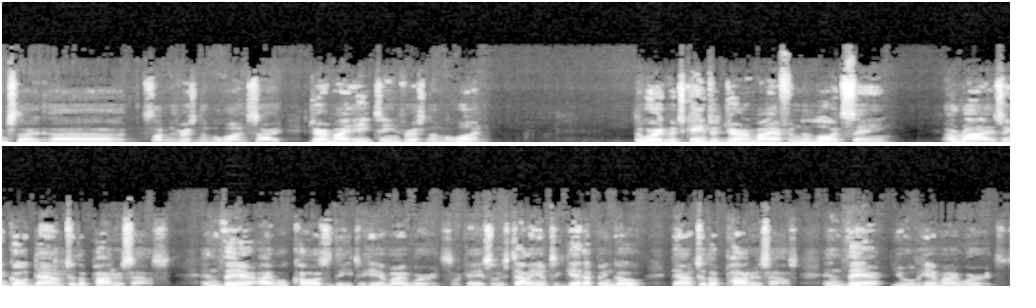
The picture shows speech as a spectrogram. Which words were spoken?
I'm sorry, uh, starting with verse number one, sorry. Jeremiah 18, verse number one. The word which came to Jeremiah from the Lord saying, Arise and go down to the potter's house, and there I will cause thee to hear my words. Okay, so he's telling him to get up and go down to the potter's house, and there you will hear my words.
